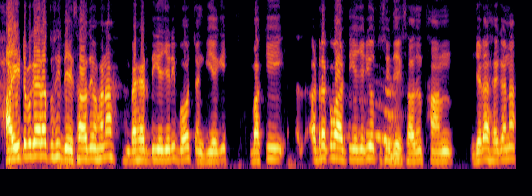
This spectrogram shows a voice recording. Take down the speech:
ਹਾਈਟ ਵਗੈਰਾ ਤੁਸੀਂ ਦੇਖ ਸਕਦੇ ਹੋ ਹਨਾ? ਬਹਿੜ ਦੀ ਹੈ ਜਿਹੜੀ ਬਹੁਤ ਚੰਗੀ ਹੈਗੀ। ਬਾਕੀ ਅਡਰ ਕੁਆਲਿਟੀ ਹੈ ਜਿਹੜੀ ਉਹ ਤੁਸੀਂ ਦੇਖ ਸਕਦੇ ਹੋ ਥਣ ਜਿਹੜਾ ਹੈਗਾ ਨਾ,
